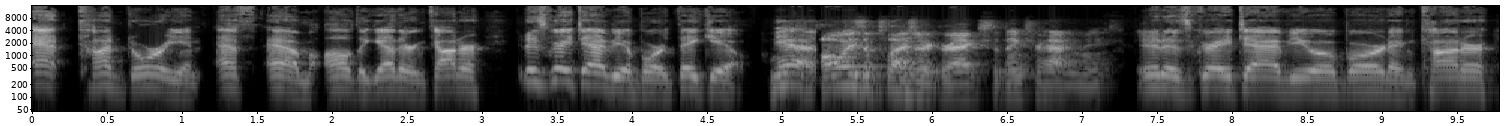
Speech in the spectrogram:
at Condorian FM all together. And Connor, it is great to have you aboard. Thank you. Yeah, always a pleasure, Greg. So thanks for having me. It is great to have you aboard. And Connor,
